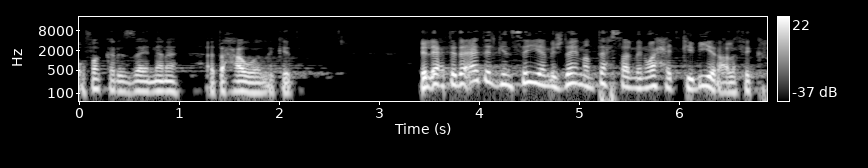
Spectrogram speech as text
وفكر إزاي إن أنا أتحول لكده. الاعتداءات الجنسية مش دايما تحصل من واحد كبير على فكرة.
